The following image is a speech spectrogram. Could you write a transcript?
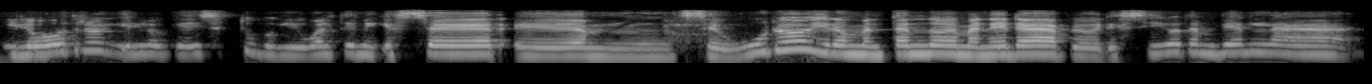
Y lo otro, que es lo que dices tú, porque igual tiene que ser em, seguro, ir aumentando de manera progresiva también la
